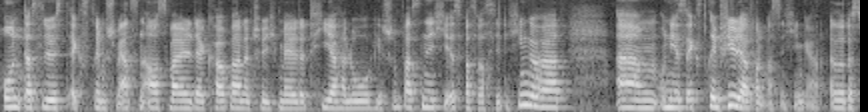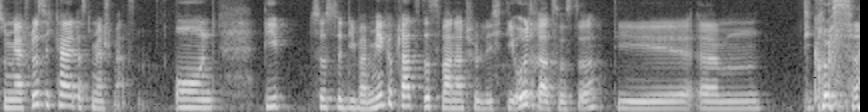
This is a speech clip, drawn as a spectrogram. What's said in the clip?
und das löst extrem Schmerzen aus, weil der Körper natürlich meldet, hier, hallo, hier stimmt was nicht, hier ist was, was hier nicht hingehört. Ähm, und hier ist extrem viel davon, was nicht hingehört. Also desto mehr Flüssigkeit, desto mehr Schmerzen. Und die Zyste, die bei mir geplatzt ist, war natürlich die Ultrazyste, die, ähm, die größte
